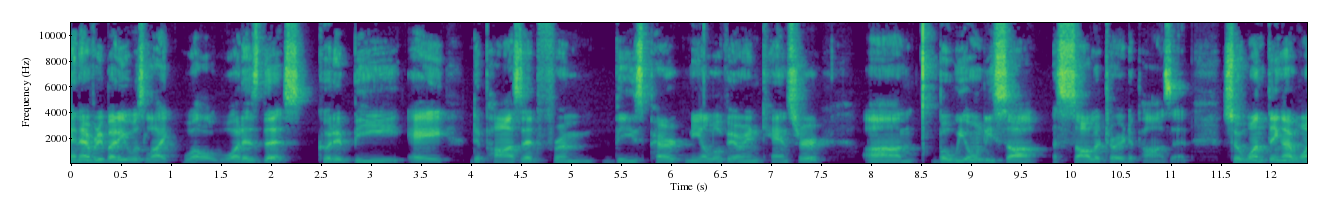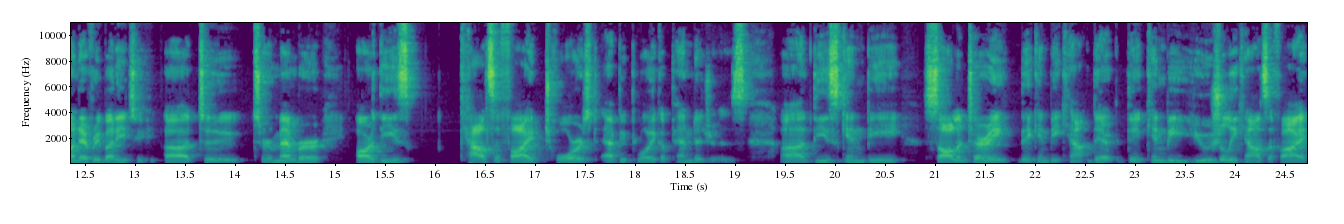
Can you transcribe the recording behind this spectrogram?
And everybody was like, well, what is this? Could it be a deposit from these peritoneal ovarian cancer? Um, but we only saw a solitary deposit. So one thing I want everybody to uh, to to remember are these calcified torsed epiploic appendages. Uh, these can be solitary, they can be they can be usually calcified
